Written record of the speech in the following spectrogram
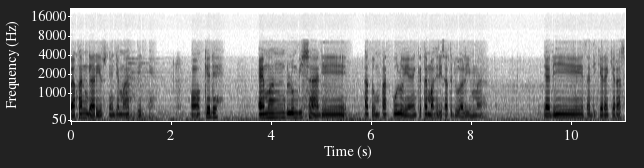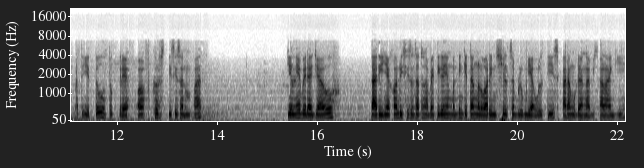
Bahkan Gariusnya aja mati. Oke deh. Emang belum bisa di 140 ya kita masih di 125 jadi tadi kira-kira seperti itu untuk Grave of Curse di season 4 skillnya beda jauh. Tadinya kalau di season 1 sampai 3 yang penting kita ngeluarin shield sebelum dia ulti sekarang udah nggak bisa lagi.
